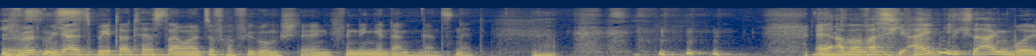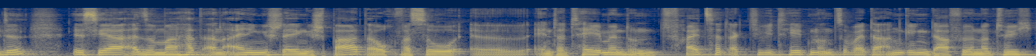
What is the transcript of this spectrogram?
Ich würde mich als Beta-Tester mal zur Verfügung stellen. Ich finde den Gedanken ganz nett. Äh, aber was ich eigentlich sagen wollte, ist ja, also man hat an einigen Stellen gespart, auch was so äh, Entertainment und Freizeitaktivitäten und so weiter anging. Dafür natürlich,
